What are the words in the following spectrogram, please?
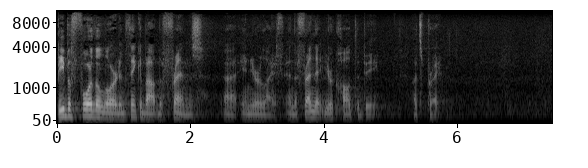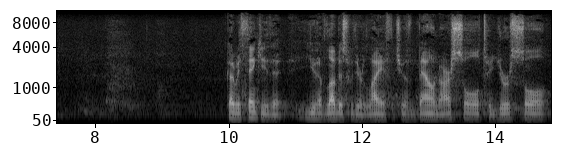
be before the Lord and think about the friends uh, in your life and the friend that you're called to be. Let's pray. God, we thank you that you have loved us with your life, that you have bound our soul to your soul,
